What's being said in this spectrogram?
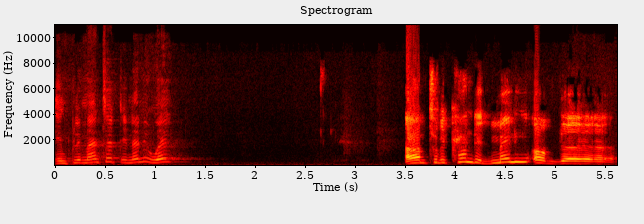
implemented in any way? Um, to be candid, many of the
